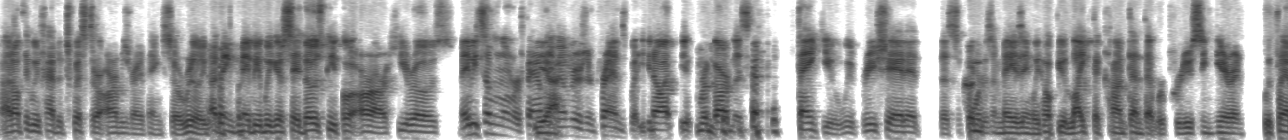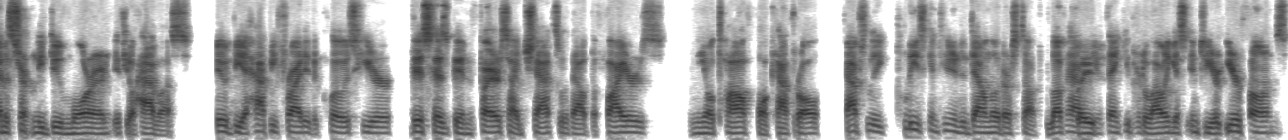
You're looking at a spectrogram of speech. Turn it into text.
I don't think we've had to twist their arms or anything. So, really, I think maybe we can say those people are our heroes. Maybe some of them are family Yeah. members and friends, but you know what? Regardless, thank you. We appreciate it. The support is amazing. We hope you like the content that we're producing here, and we plan to certainly do more if you'll have us. It would be a happy Friday to close here. This has been Fireside Chats Without the Fires. Neil Toff, Paul Catherall. Absolutely. Please continue to download our stuff. Love having Please. you. Thank you for allowing us into your earphones,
